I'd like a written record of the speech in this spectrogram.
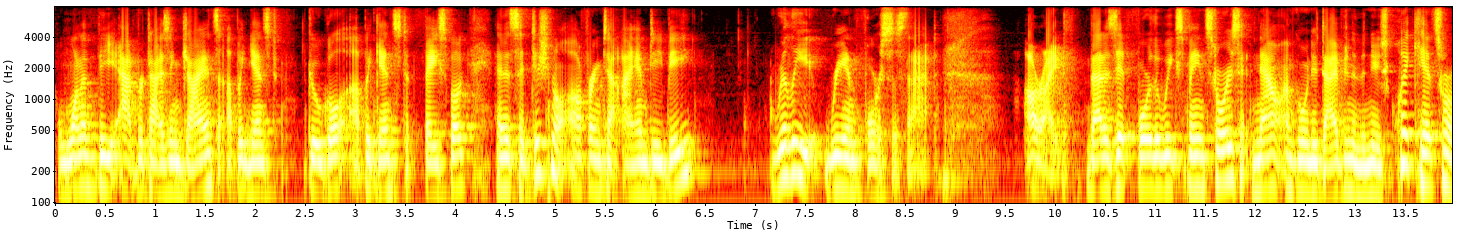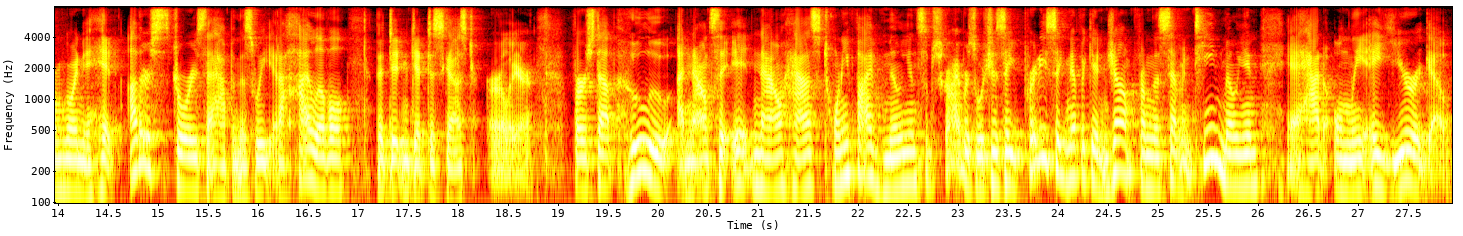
one of the advertising giants up against Google, up against Facebook, and this additional offering to IMDb really reinforces that. All right, that is it for the week's main stories. Now I'm going to dive into the news quick hits where I'm going to hit other stories that happened this week at a high level that didn't get discussed earlier. First up, Hulu announced that it now has 25 million subscribers, which is a pretty significant jump from the 17 million it had only a year ago.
